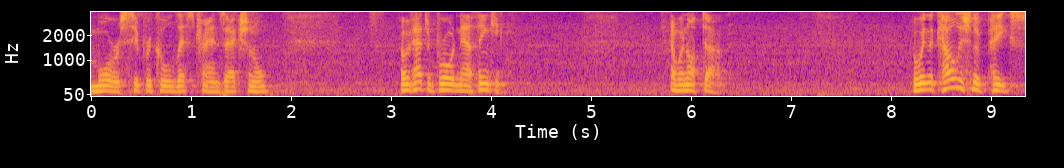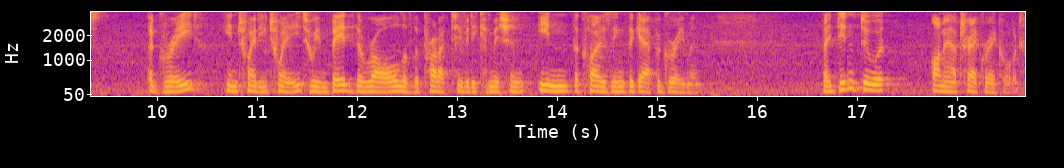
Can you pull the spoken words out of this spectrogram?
more reciprocal, less transactional. And we've had to broaden our thinking. And we're not done. But when the Coalition of Peaks agreed in 2020 to embed the role of the Productivity Commission in the Closing the Gap Agreement, they didn't do it on our track record.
